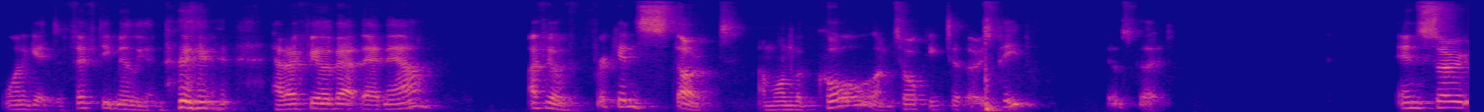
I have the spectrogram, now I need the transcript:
Want to get to 50 million. How do I feel about that now? I feel freaking stoked. I'm on the call, I'm talking to those people. Feels good. And so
